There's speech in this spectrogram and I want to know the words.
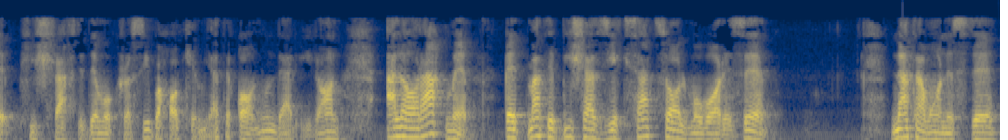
پیشرفت دموکراسی و حاکمیت قانون در ایران علا رقم قدمت بیش از یکصد سال مبارزه نتوانسته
